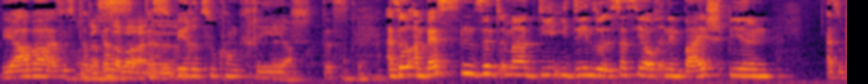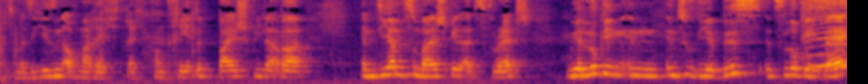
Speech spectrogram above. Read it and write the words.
Ja, aber also ich glaube, das das, das, wäre zu konkret. Ja. Das, Okay. Also am besten sind immer die Ideen, so ist das hier auch in den Beispielen, also beziehungsweise hier sind auch mal recht, recht konkrete Beispiele, aber ähm, die haben zum Beispiel als Thread, we are looking in, into the abyss, it's looking back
